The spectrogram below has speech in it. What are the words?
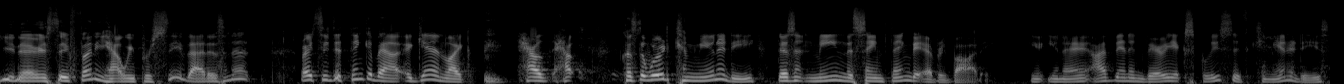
you know, it's so funny how we perceive that, isn't it? Right? So to think about, again, like how, how, because the word community doesn't mean the same thing to everybody. You, you know, I've been in very exclusive communities,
